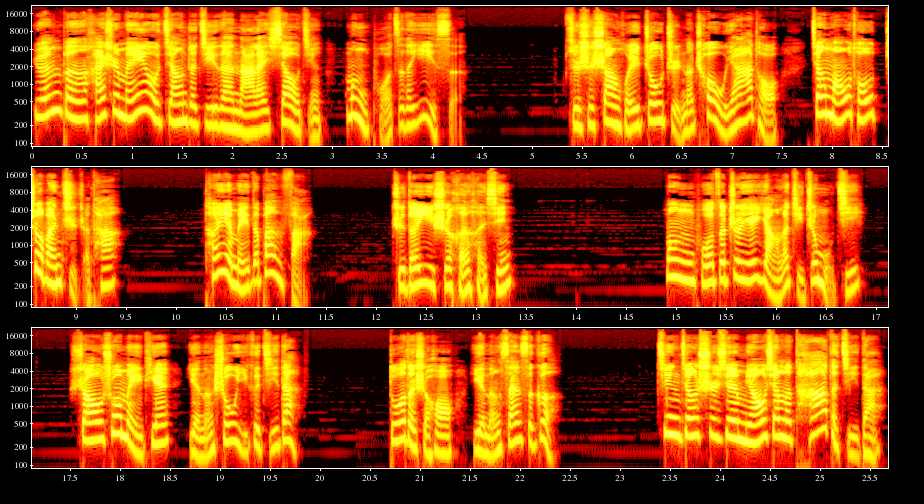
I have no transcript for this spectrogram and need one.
原本还是没有将这鸡蛋拿来孝敬孟婆子的意思，只是上回周芷那臭丫头将矛头这般指着他，他也没得办法，只得一时狠狠心。孟婆子这也养了几只母鸡，少说每天也能收一个鸡蛋，多的时候也能三四个，竟将视线瞄向了他的鸡蛋，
